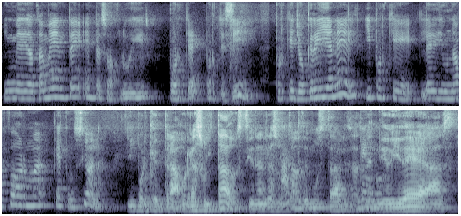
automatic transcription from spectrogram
inmediatamente empezó a fluir. ¿Por qué? Porque sí, porque yo creí en él y porque le di una forma que funciona. Y porque trajo resultados, tiene resultados demostrables, has vendido ideas.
